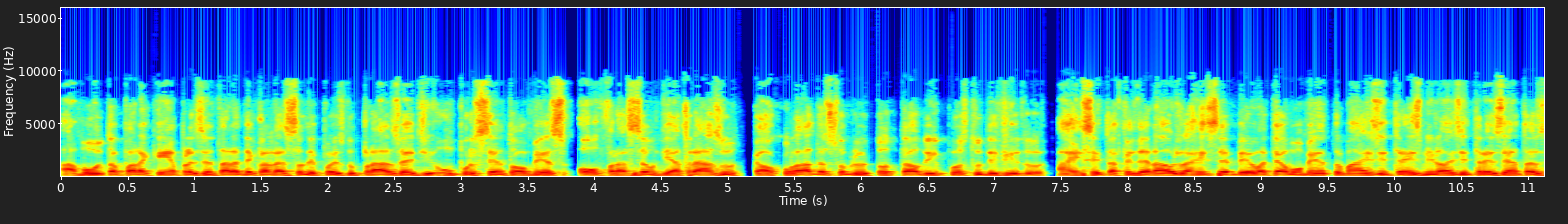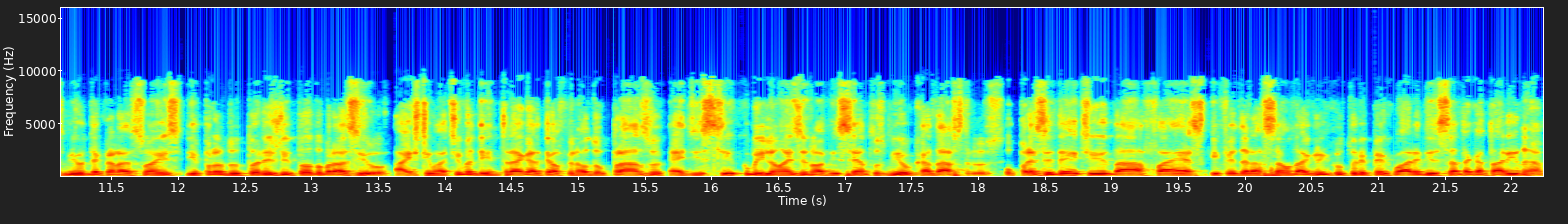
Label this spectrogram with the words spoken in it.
A multa para quem apresentar a declaração depois do prazo é de 1% ao mês ou fração de atraso, calculada sobre o total do imposto devido. A Receita Federal já recebeu até o momento mais de 3 milhões e 300 mil declarações de produtores de todo o Brasil. A estimativa de entrega até o final do prazo é de 5 milhões e 900 mil cadastros. O presidente da FAESC, Federação da Agricultura e Pecuária de Santa Catarina,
